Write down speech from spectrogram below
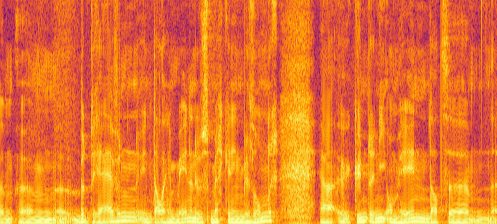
ehm, ehm, bedrijven in het algemeen en dus merken in het bijzonder, ja, je kunt er niet omheen dat ehm, eh,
